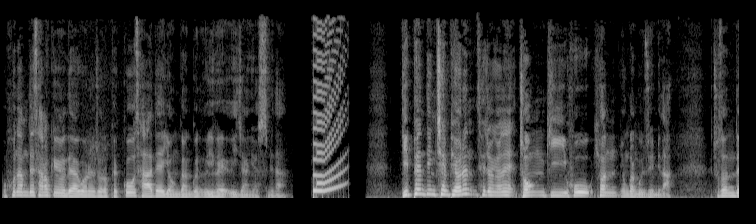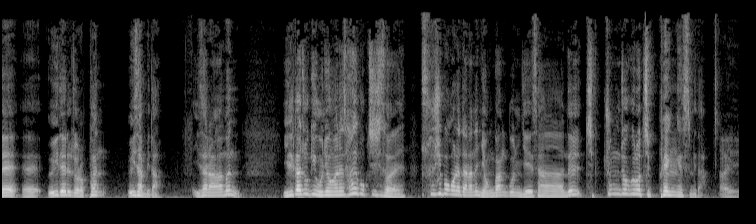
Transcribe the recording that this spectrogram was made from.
호남대 산업경영대학원을 졸업했고 4대 영광군 의회 의장이었습니다. defending 챔피언은 세정연의 정기호 현 영광군수입니다. 조선대 에, 의대를 졸업한 의사입니다. 이 사람은 일가족이 운영하는 사회복지시설에 수십억 원에 달하는 영광군 예산을 집중적으로 집행했습니다. 아이,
